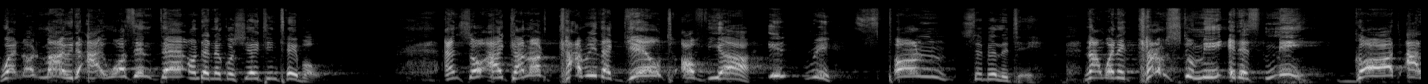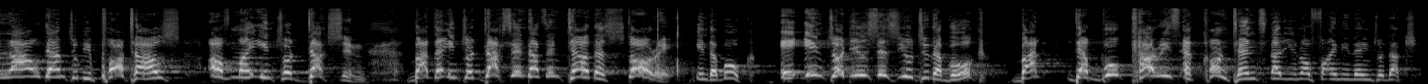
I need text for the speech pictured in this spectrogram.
were not married, I wasn't there on the negotiating table. And so I cannot carry the guilt of their irresponsibility. Now, when it comes to me, it is me. God allowed them to be portals of my introduction. But the introduction doesn't tell the story in the book. It introduces you to the book, but the book carries a content that you not find in the introduction.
